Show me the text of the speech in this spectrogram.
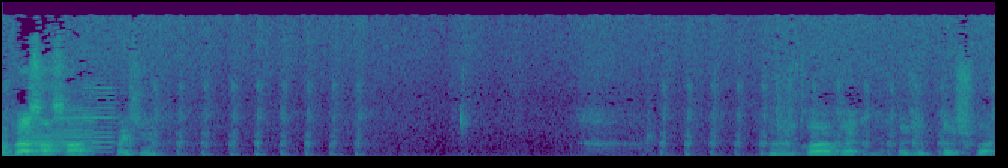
Un peu à 500, tranquille. Je le crois vrai, après j'ai pas le choix.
